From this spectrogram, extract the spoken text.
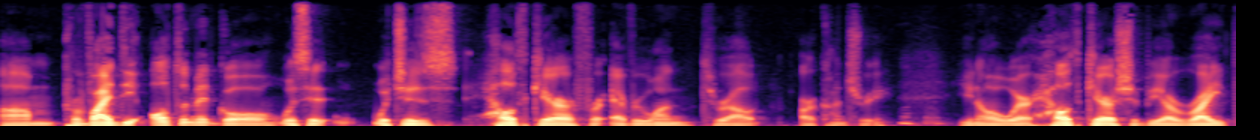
um, provide the ultimate goal, which it which is healthcare for everyone throughout our country. You know, where healthcare should be a right,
